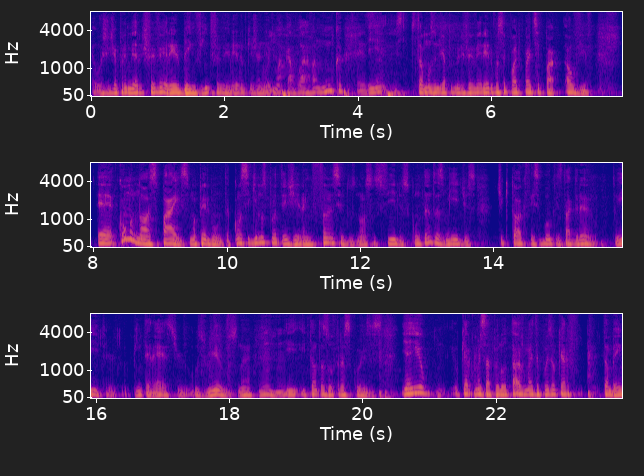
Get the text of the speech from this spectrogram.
É hoje, dia 1 de fevereiro. Bem-vindo, fevereiro, porque janeiro não acabava nunca. E Exato. estamos no dia 1 de fevereiro, você pode participar ao vivo. É, como nós, pais, uma pergunta, conseguimos proteger a infância dos nossos filhos com tantas mídias, TikTok, Facebook, Instagram, Twitter, Pinterest, os Reels, né? E, e tantas outras coisas. E aí eu, eu quero começar pelo Otávio, mas depois eu quero também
